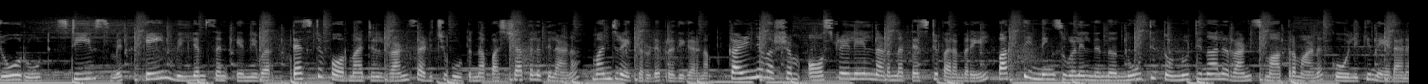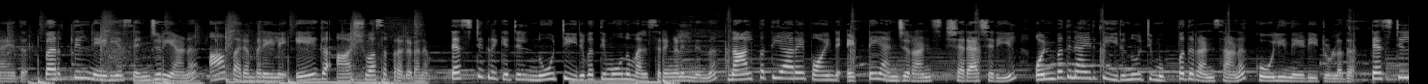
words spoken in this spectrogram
Joe Root Steve Smith Kane Williamson എന്നിവർ ടെസ്റ്റ് ഫോർമാറ്റിൽ റൺസ് അടിച്ചുകൂട്ടുന്ന പശ്ചാത്തലത്തിലാണ് മഞ്ജ്രേക്കറുടെ പ്രതികരണം. കഴിഞ്ഞ വർഷം ഓസ്ട്രേലിയയിൽ നടന്ന ടെസ്റ്റ് പരമ്പരയിൽ പത്ത് ഇന്നിംഗ്സുകളിൽ നിന്ന് നൂറ്റി തൊണ്ണൂറ്റിനാല് റൺസ് മാത്രമാണ് കോഹ്ലിക്ക് നേടാനായത്. പെർത്തിൽ നേടിയ സെഞ്ചുറിയാണ് ആ പരമ്പരയിലെ ഏക ആശ്വാസ പ്രകടനം. ടെസ്റ്റ് ക്രിക്കറ്റിൽ നൂറ്റി ഇരുപത്തിമൂന്ന് മത്സരങ്ങളിൽ നിന്ന് നാൽപ്പത്തിയാറ് പോയിന്റ് എട്ട് അഞ്ച് റൺസ് ശരാശരിയിൽ ഒൻപതിനായിരത്തി ഇരുന്നൂറ്റി മുപ്പത് റൺസാണ് കോഹ്ലി നേടിയിട്ടുള്ളത്. ടെസ്റ്റിൽ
